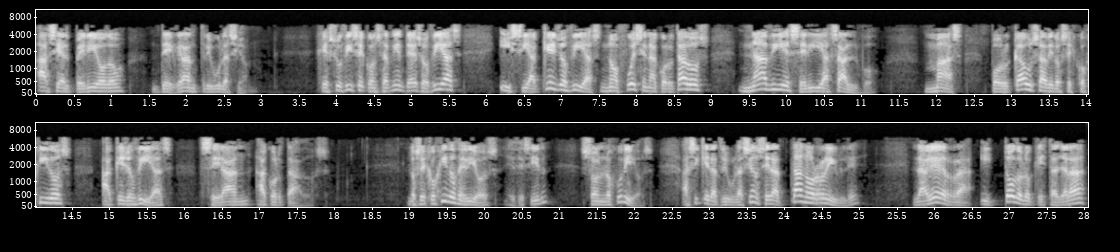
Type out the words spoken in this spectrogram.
hacia el período de gran tribulación. Jesús dice concerniente a esos días, y si aquellos días no fuesen acortados, nadie sería salvo. Mas, por causa de los escogidos, aquellos días serán acortados. Los escogidos de Dios, es decir, son los judíos. Así que la tribulación será tan horrible, la guerra y todo lo que estallará,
